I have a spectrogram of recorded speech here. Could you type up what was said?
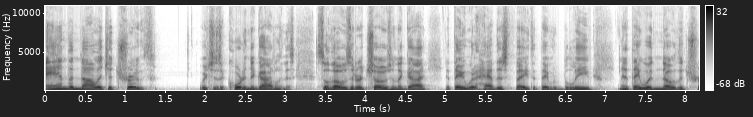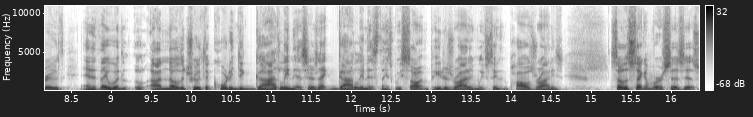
and the knowledge of truth which is according to godliness. So those that are chosen to God, that they would have this faith, that they would believe, and that they would know the truth, and that they would uh, know the truth according to godliness. There's that godliness things. We saw it in Peter's writing, we've seen it in Paul's writings. So the second verse says this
